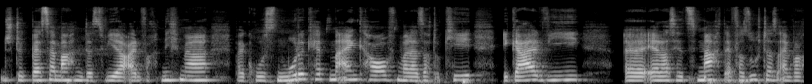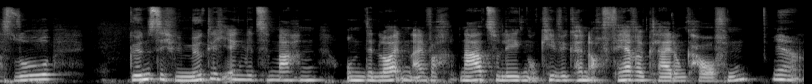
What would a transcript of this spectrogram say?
ein Stück besser machen, dass wir einfach nicht mehr bei großen Modeketten einkaufen, weil er sagt, okay, egal wie äh, er das jetzt macht, er versucht das einfach so günstig wie möglich irgendwie zu machen, um den Leuten einfach nahezulegen, okay, wir können auch faire Kleidung kaufen. Ja.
